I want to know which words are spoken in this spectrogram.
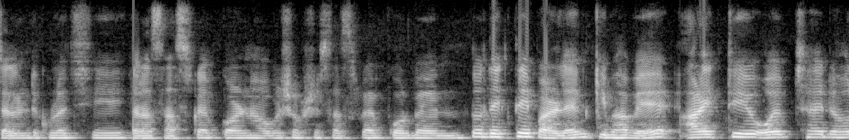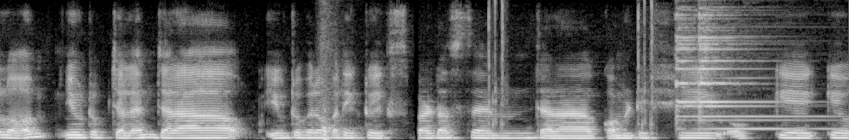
চ্যানেলটি খুলেছি। যারা সাবস্ক্রাইব করে না, অবশ্যই অবশ্যই সাবস্ক্রাইব করবেন। তো দেখতেই পারলেন কীভাবে আরেকটি ওয়েবসাইট হলো ইউটিউব চ্যানেল যারা ইউটিউবের উপরে একটু এক্সপার্ট আছেন, যারা কমেডি ওকে, কেউ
